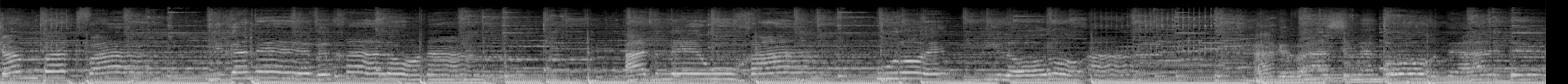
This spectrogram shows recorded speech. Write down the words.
שם בכפר מתגנב אל חלונה, עד מאוחר הוא רואה, היא לא רואה. הכבשים הם פה תאלתר,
